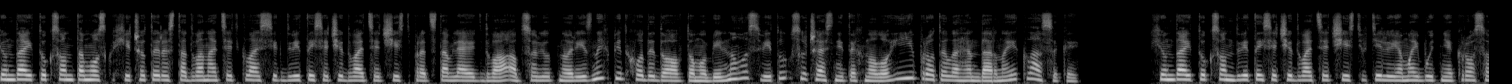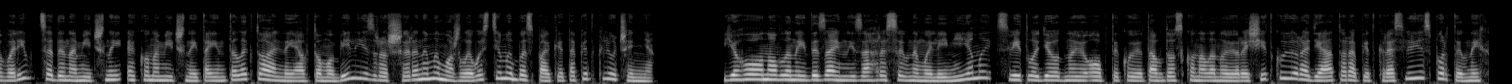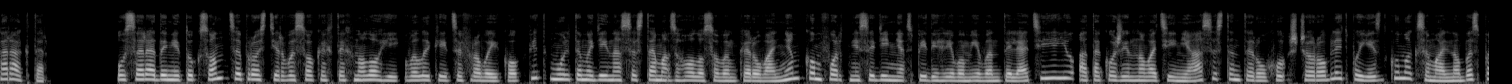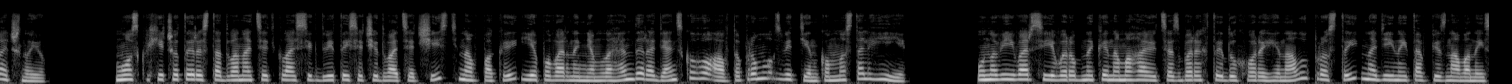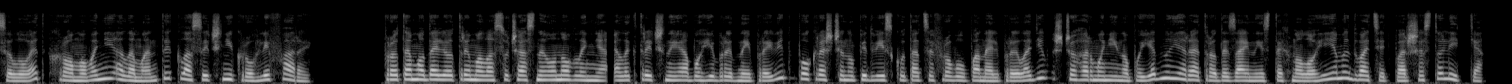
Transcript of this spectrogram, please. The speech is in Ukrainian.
Hyundai Tucson та Moskva 412 Classic 2026 представляють два абсолютно різних підходи до автомобільного світу, сучасні технології проти легендарної класики. Hyundai Tucson 2026 втілює майбутнє кросоверів. Це динамічний, економічний та інтелектуальний автомобіль із розширеними можливостями безпеки та підключення. Його оновлений дизайн із агресивними лініями, світлодіодною оптикою та вдосконаленою решіткою радіатора підкреслює спортивний характер. Усередині Tucson – це простір високих технологій, великий цифровий кокпіт, мультимедійна система з голосовим керуванням, комфортні сидіння з підігрівом і вентиляцією, а також інноваційні асистенти руху, що роблять поїздку максимально безпечною. Москві 412 Classic 2026, навпаки, є поверненням легенди радянського автопрому з відтінком ностальгії. У новій версії виробники намагаються зберегти дух оригіналу, простий, надійний та впізнаваний силует, хромовані елементи, класичні круглі фари. Проте модель отримала сучасне оновлення, електричний або гібридний привід, покращену підвіску та цифрову панель приладів, що гармонійно поєднує ретро-дизайн із технологіями 21 століття.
